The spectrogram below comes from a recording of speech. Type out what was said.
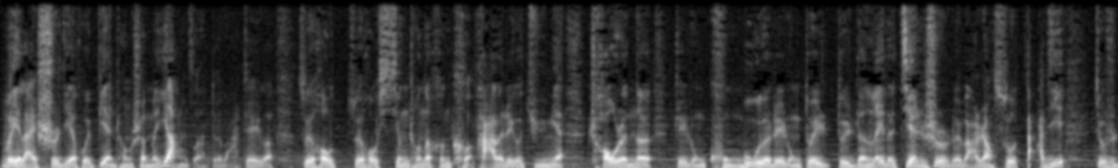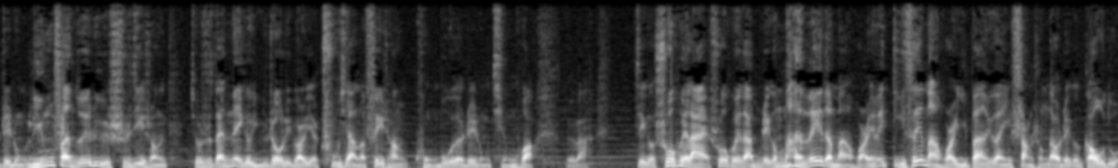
未来世界会变成什么样子，对吧？这个最后最后形成的很可怕的这个局面，超人的这种恐怖的这种对对人类的监视，对吧？让所有打击。就是这种零犯罪率，实际上就是在那个宇宙里边也出现了非常恐怖的这种情况，对吧？这个说回来，说回咱们这个漫威的漫画，因为 DC 漫画一般愿意上升到这个高度，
